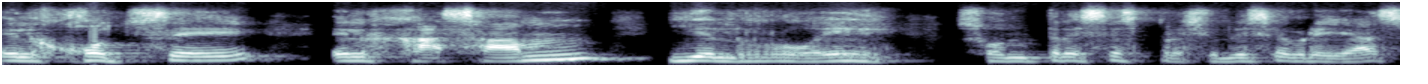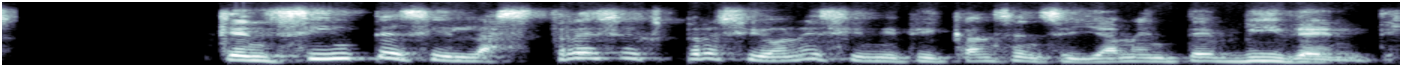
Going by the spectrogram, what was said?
el Jotse, el Hassam y el Roé. Son tres expresiones hebreas que en síntesis las tres expresiones significan sencillamente vidente,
